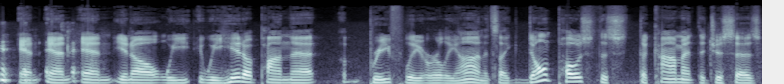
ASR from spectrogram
and and and you know we we hit upon that briefly early on. It's like don't post this the comment that just says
